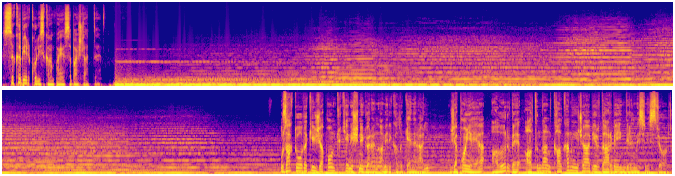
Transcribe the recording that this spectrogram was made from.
sıkı bir kulis kampanyası başlattı. Uzak doğudaki Japon tükenişini gören Amerikalı general, Japonya'ya ağır ve altından kalkamayacağı bir darbe indirilmesini istiyordu.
